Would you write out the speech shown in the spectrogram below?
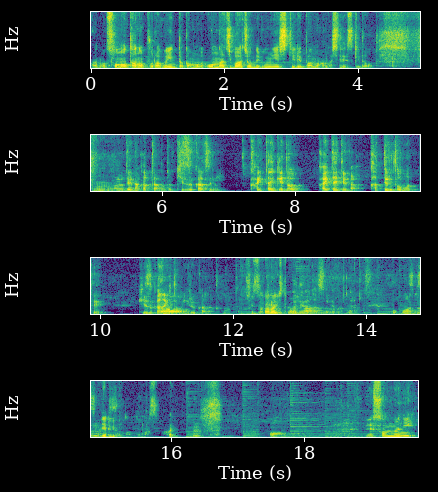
あの、その他のプラグインとかも同じバージョンで運営してればの話ですけど、うん。出なかったら本当気づかずに買いたいけど買いたいというか買ってると思って気づかない人もいるかなと思った気づかない人はいる。なそれは。なるほど。ここは出るようになってます。はい。ああえそんなに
